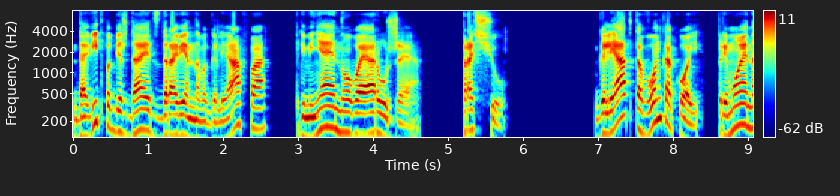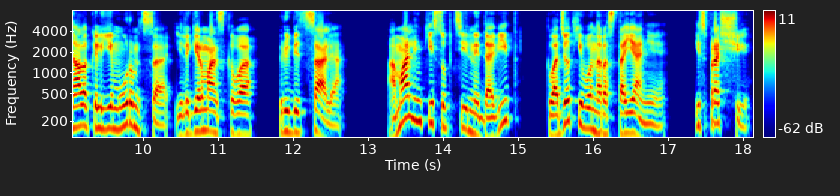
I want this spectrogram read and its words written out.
Давид побеждает здоровенного Голиафа, применяя новое оружие – прощу. Голиаф-то вон какой, прямой аналог Ильи Муромца или германского Рюбицаля, а маленький субтильный Давид кладет его на расстояние, из прощи.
